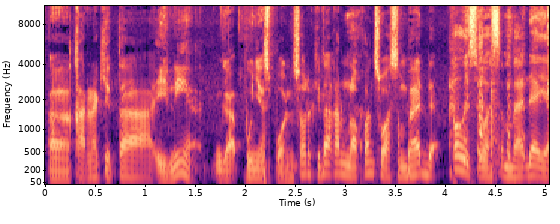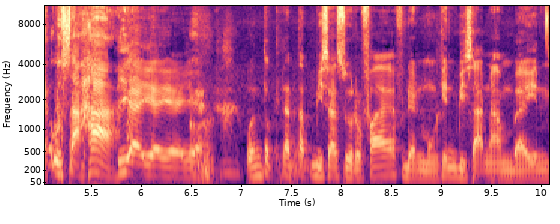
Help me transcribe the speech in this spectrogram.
eh, karena kita ini ya nggak punya sponsor, kita akan melakukan swasembada. Oh swasembada ya Usaha Iya iya iya iya. Untuk tetap bisa survive dan mungkin bisa nambahin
